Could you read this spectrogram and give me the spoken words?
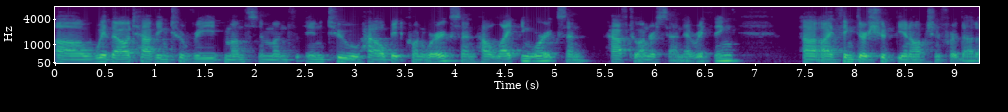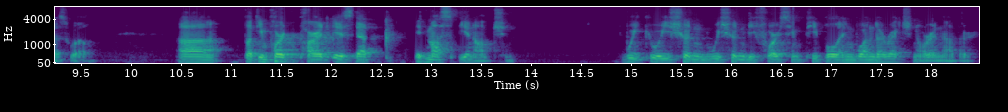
uh, without having to read months and months into how Bitcoin works and how Lightning works and have to understand everything, uh, I think there should be an option for that as well. Uh, but the important part is that it must be an option. We we shouldn't we shouldn't be forcing people in one direction or another.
